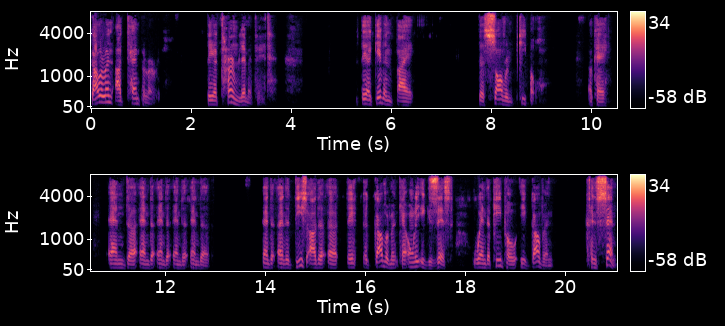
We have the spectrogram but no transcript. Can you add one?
Governments are temporary. They are term limited. They are given by the sovereign people. Okay, and uh, and and and and uh, and and these are the uh, they, the government can only exist when the people it govern consent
